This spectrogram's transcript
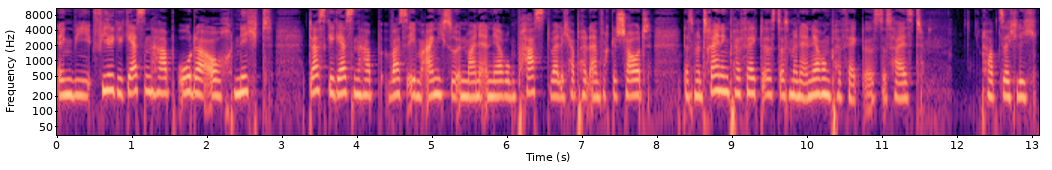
irgendwie viel gegessen habe oder auch nicht das gegessen habe, was eben eigentlich so in meine Ernährung passt, weil ich habe halt einfach geschaut, dass mein Training perfekt ist, dass meine Ernährung perfekt ist. Das heißt, hauptsächlich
